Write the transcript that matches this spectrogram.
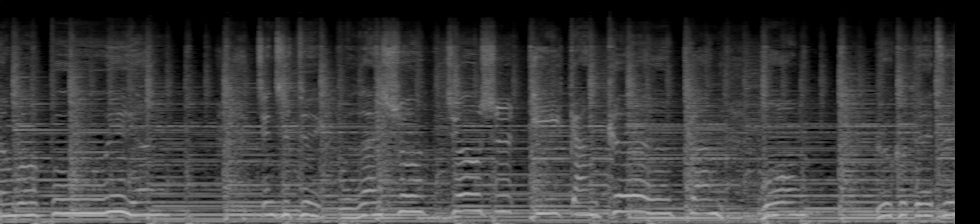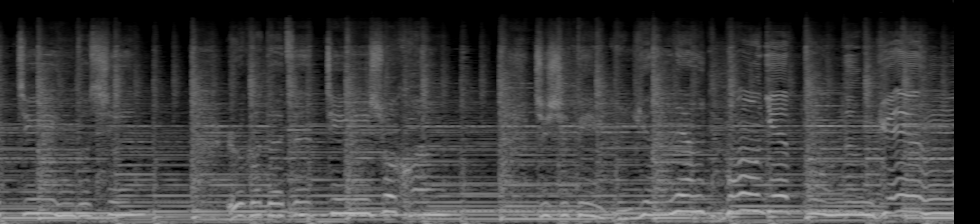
让我不一样。坚持对我来说就是一杆客观。我如果对自己妥协，如果对自己说谎，即使别人原谅，我也不能原谅。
